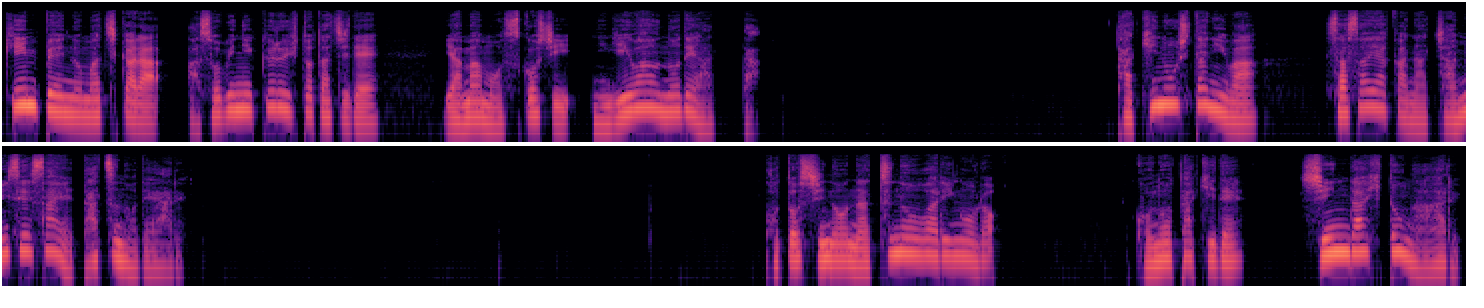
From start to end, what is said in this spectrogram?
近辺の町から遊びに来る人たちで山も少しにぎわうのであった。滝の下にはささやかな茶店さえ立つのである。今年の夏の終わりごろこの滝で死んだ人がある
